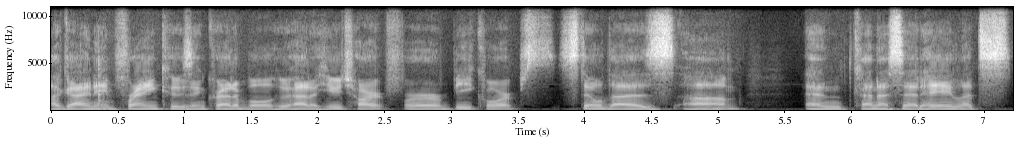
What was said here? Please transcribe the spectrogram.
a guy named Frank, who's incredible, who had a huge heart for B Corps, still does, um, and kind of said, "Hey, let's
